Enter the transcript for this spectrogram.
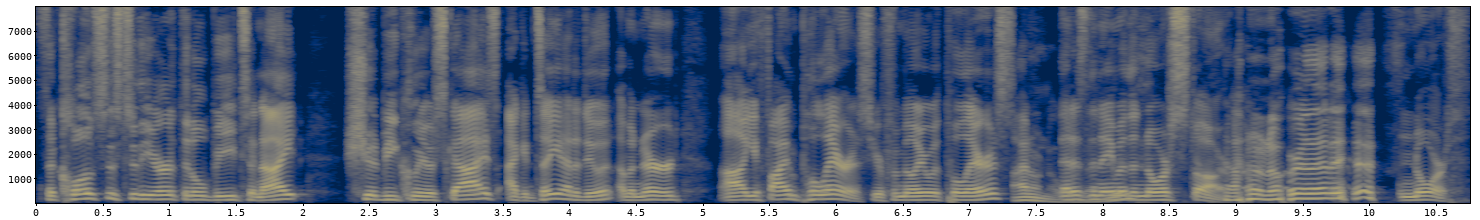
It's the closest to the Earth it'll be tonight. Should be clear skies. I can tell you how to do it. I'm a nerd. Uh, you find Polaris. You're familiar with Polaris? I don't know That is the that name of the. North Star. I don't know where that is. North.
